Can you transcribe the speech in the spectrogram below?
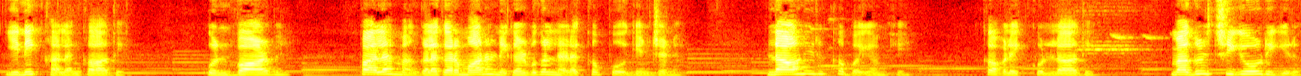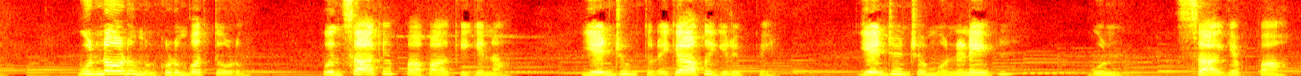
இனி கலங்காதே. உன் வாழ்வில் பல மங்களகரமான நிகழ்வுகள் நடக்கப் போகின்றன. நான் இருக்க பயம் ஏன்? கவலை கொள்ளாதே. மகிழ்ச்சியோடு இரு. உன்னோடும் உன் குடும்பத்தோடும். உன் சாயப்பாவாகிய நான் என்றும் துணையாக இருப்பேன். என்றென்று முன்னினைவில் உன் சாயப்பா.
